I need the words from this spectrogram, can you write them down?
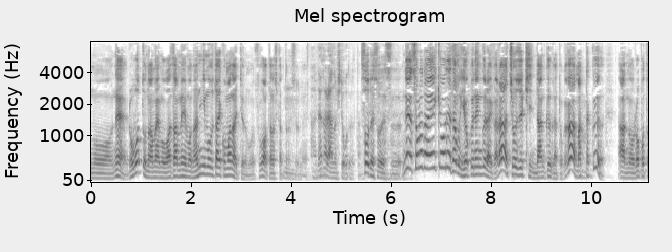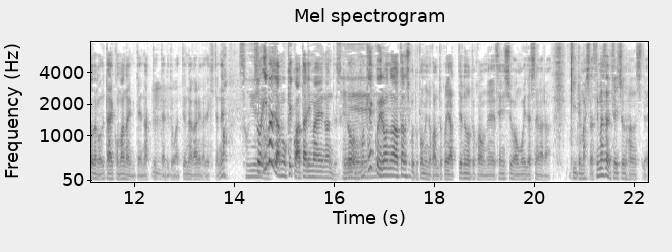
のねロボットの名前も技名も何にも歌い込まないっていうのもすごい新しかったですよね、あだからあの一言だったんですそうですそうです。でそれの影響で多分翌年ぐらいから長寿騎士ランクーガとかが全くあのロボットの名前歌い込まないみたいになっていったりとかっていう流れができてね、そういうそう今じゃもう結構当たり前なんですけど、まあ、結構いろんな新しいこと富野監督がやってるのとかをね先週は思い出しながら聞いてました。すみません先週の話で。い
